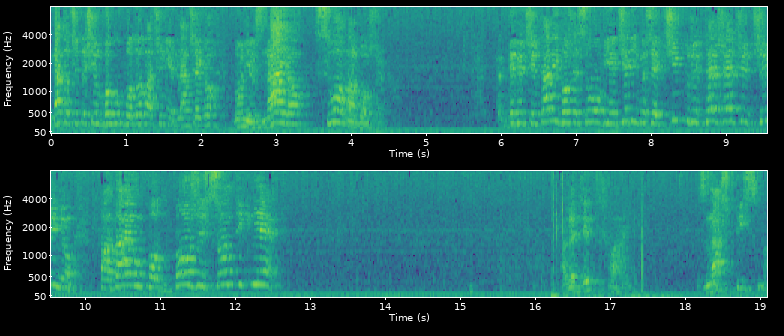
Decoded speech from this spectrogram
na to, czy to się Bogu podoba, czy nie. Dlaczego? Bo nie znają Słowa Bożego. Gdyby czytali Boże Słowo, wiedzieliby, że ci, którzy te rzeczy czynią, wpadają pod Boży sąd i gniew. Ale Ty trwaj, znasz Pisma,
